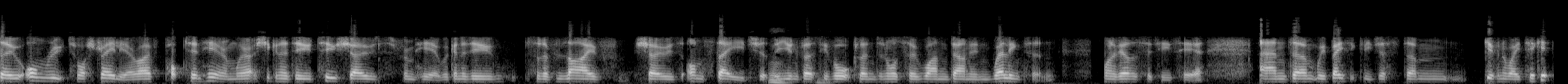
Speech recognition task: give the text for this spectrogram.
So en route to Australia, I've popped in here and we're actually going to do two shows from here. We're going to do sort of live shows on stage at the University of Auckland and also one down in Wellington one of the other cities here. And um, we've basically just um, given away tickets,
